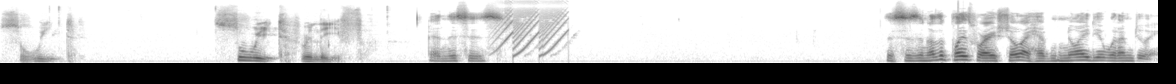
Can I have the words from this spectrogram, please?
Sweet. Sweet relief. and this is this is another place where I show I have no idea what I'm doing.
